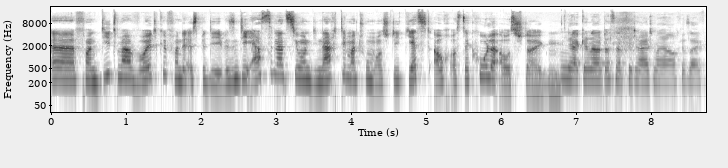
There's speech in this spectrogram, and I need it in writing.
äh, von Dietmar Woidke von der SPD. Wir sind die erste Nation, die nach dem Atomausstieg jetzt auch aus der Kohle aussteigen. Ja, genau, das hat Peter Altmaier auch gesagt.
